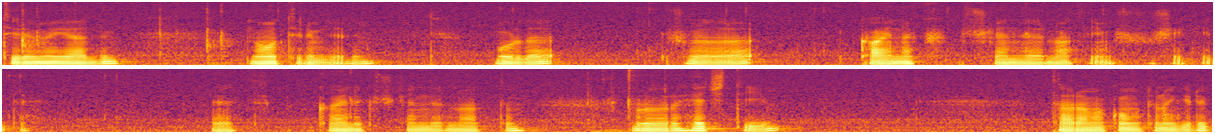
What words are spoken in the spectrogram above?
trim'e geldim. No trim dedim. Burada şuralara kaynak üçgenlerini atayım şu şekilde. Evet kaynak üçgenlerini attım. Buralara hatch diyeyim. Tarama komutuna girip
